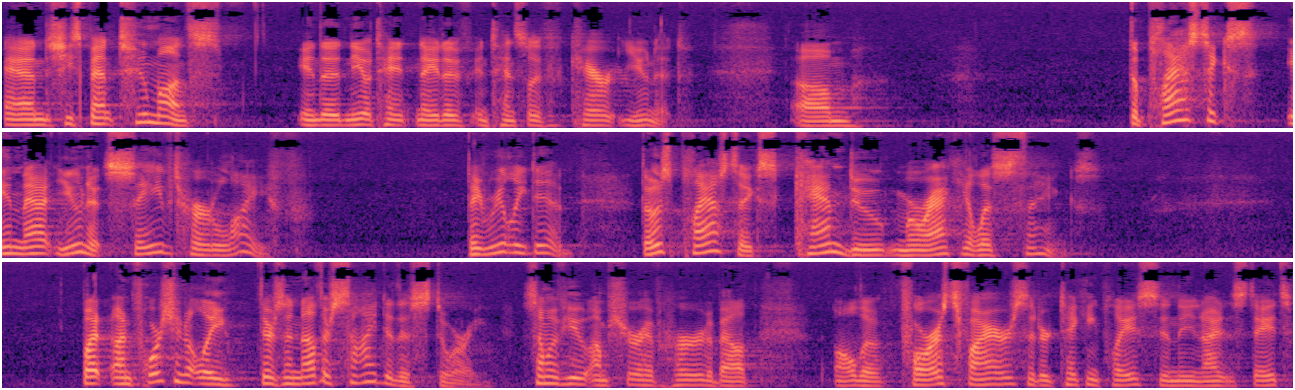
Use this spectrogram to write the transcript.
And she spent two months in the neonatal intensive care unit. Um, the plastics in that unit saved her life. They really did. Those plastics can do miraculous things. But unfortunately, there's another side to this story. Some of you, I'm sure, have heard about all the forest fires that are taking place in the United States.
